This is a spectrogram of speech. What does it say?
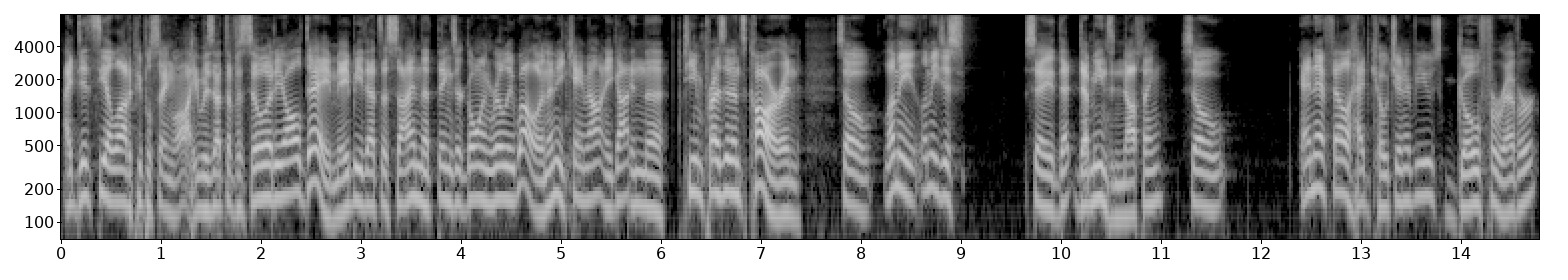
I did see a lot of people saying, well, he was at the facility all day. Maybe that's a sign that things are going really well. And then he came out and he got in the team president's car. And so let me let me just say that that means nothing. So NFL head coach interviews go forever.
